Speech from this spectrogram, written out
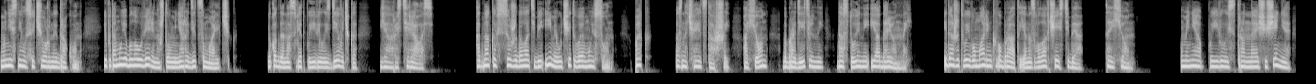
Мне снился черный дракон, и потому я была уверена, что у меня родится мальчик. Но когда на свет появилась девочка, я растерялась. Однако все же дала тебе имя, учитывая мой сон. Пэк означает старший, а Хён — добродетельный, достойный и одаренный. И даже твоего маленького брата я назвала в честь тебя — Тэйхён. У меня появилось странное ощущение —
